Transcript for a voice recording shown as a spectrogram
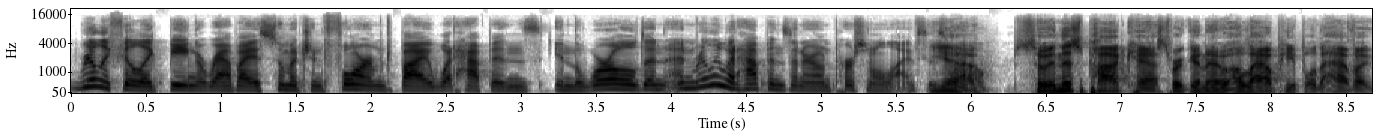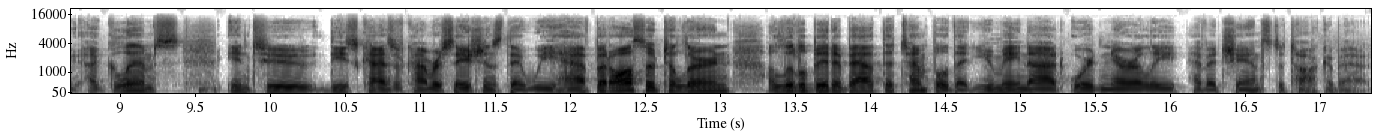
really feel like being a rabbi is so much informed by what happens in the world and and really what happens in our own personal lives as yeah. well. So in this podcast, we're going to allow people to have a, a glimpse into these kinds of conversations that we have, but also to learn a little bit about the temple that you may not ordinarily have a chance to talk about.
